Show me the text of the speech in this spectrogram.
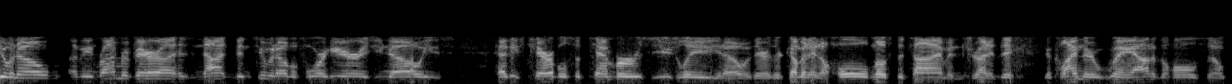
2 0. I mean, Ron Rivera has not been 2 and 0 before here, as you know. He's had these terrible September's. Usually, you know, they're they're coming in a hole most of the time and trying to dig, you know, climb their way out of the hole. So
